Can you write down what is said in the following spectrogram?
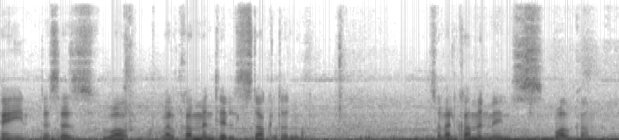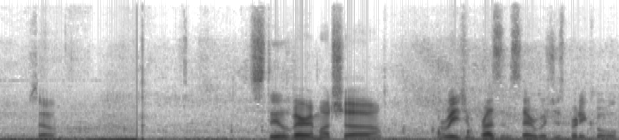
paint that says, Welcome till Stoughton. So, welcome means welcome. So, still very much a Norwegian presence there, which is pretty cool.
